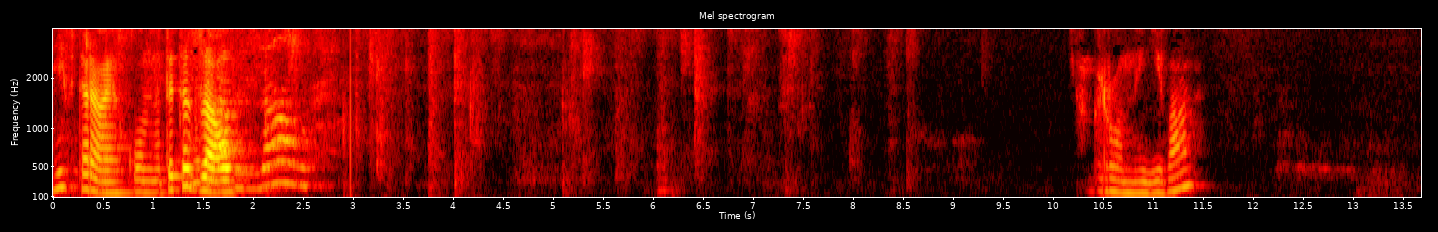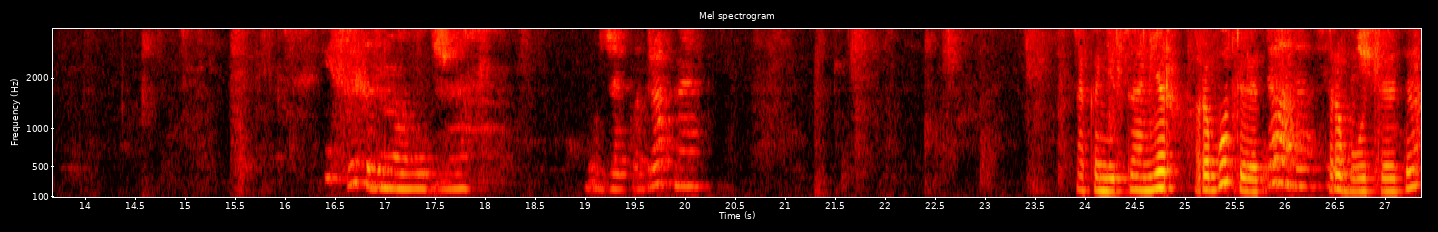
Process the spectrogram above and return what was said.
И вторая комната. Это Ну, зал. как зал. Огромный диван. И с выходом на лоджию. Лоджия квадратная. А кондиционер работает? Да, да. Работает, да?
